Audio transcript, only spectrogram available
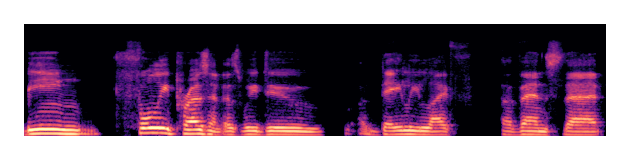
being fully present as we do daily life events that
